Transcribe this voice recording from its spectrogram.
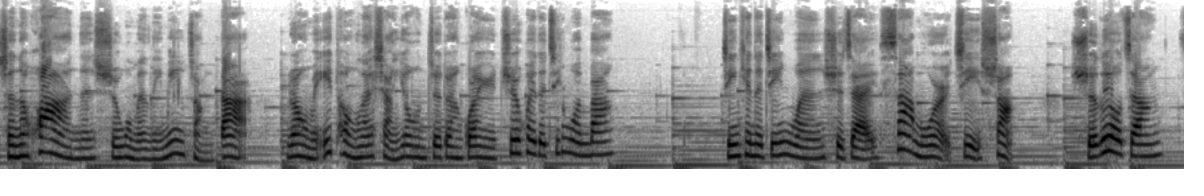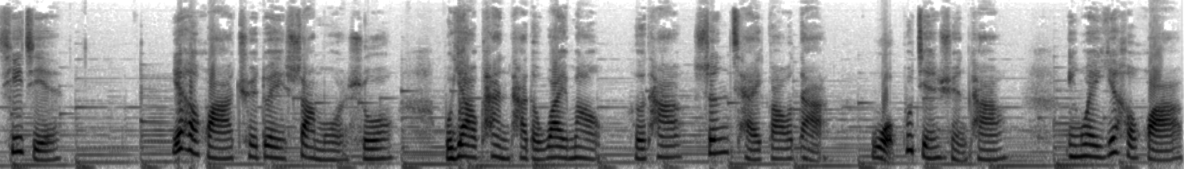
神的话能使我们灵命长大，让我们一同来享用这段关于智慧的经文吧。今天的经文是在撒母耳记上十六章七节。耶和华却对撒母耳说：“不要看他的外貌和他身材高大，我不拣选他，因为耶和华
